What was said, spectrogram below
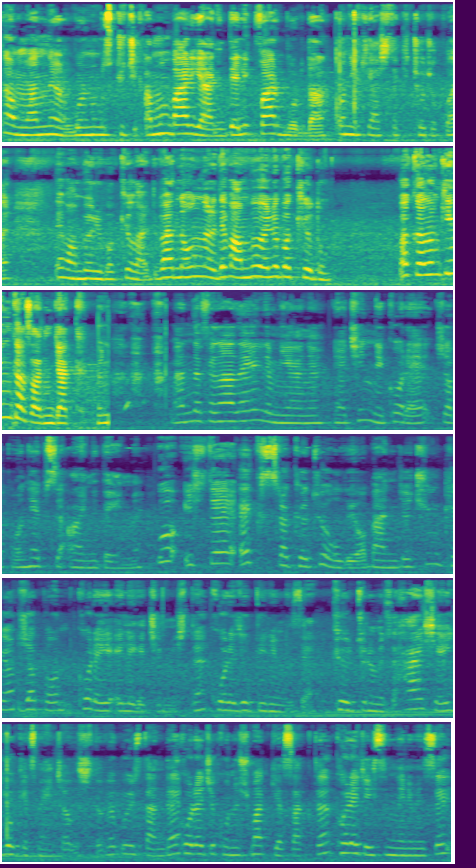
Tamam anlıyorum burnumuz küçük ama var yani delik var burada. 12 yaştaki çocuklar devam böyle bakıyorlardı. Ben de onlara devam böyle bakıyordum. Bakalım kim kazanacak? Ben de fena değilim yani. Ya Çinli, Kore, Japon hepsi aynı değil mi? Bu işte ekstra kötü oluyor bence. Çünkü Japon Kore'yi ele geçirmişti. Korece dilimizi, kültürümüzü, her şeyi yok etmeye çalıştı. Ve bu yüzden de Korece konuşmak yasaktı. Korece isimlerimizi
